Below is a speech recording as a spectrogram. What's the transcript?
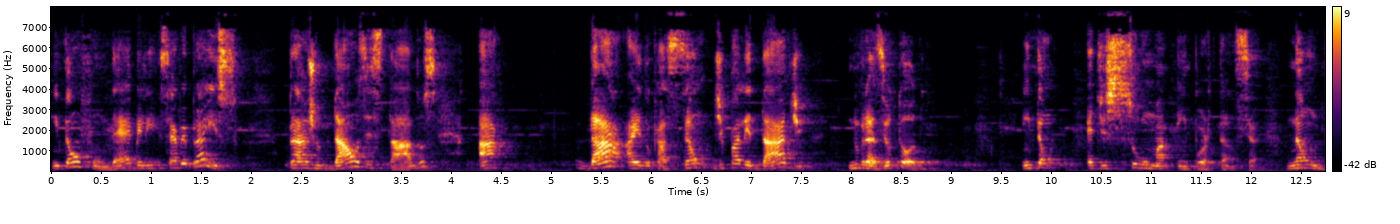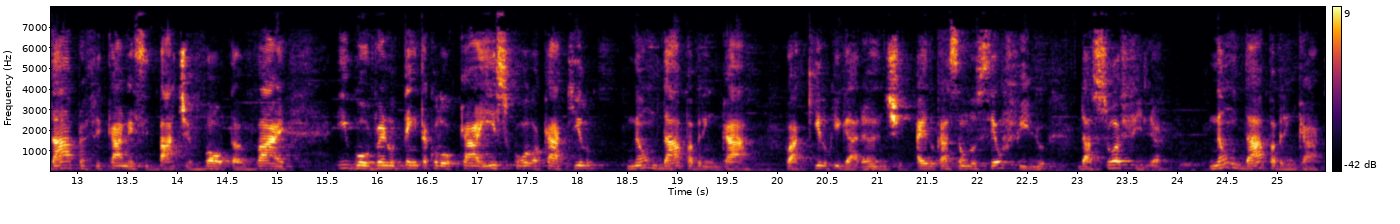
Então o Fundeb serve para isso, para ajudar os estados a dar a educação de qualidade no Brasil todo. Então, é de suma importância. Não dá para ficar nesse bate volta, vai e o governo tenta colocar isso, colocar aquilo. Não dá para brincar com aquilo que garante a educação do seu filho, da sua filha. Não dá para brincar.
